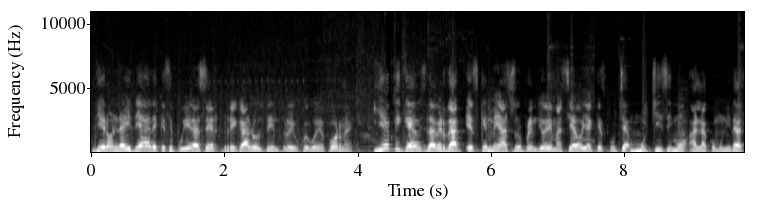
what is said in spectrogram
dieron la idea de que se pudiera hacer regalos dentro del juego de Fortnite. Y Epic Games la verdad es que me ha sorprendido demasiado ya que escucha muchísimo a la comunidad.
